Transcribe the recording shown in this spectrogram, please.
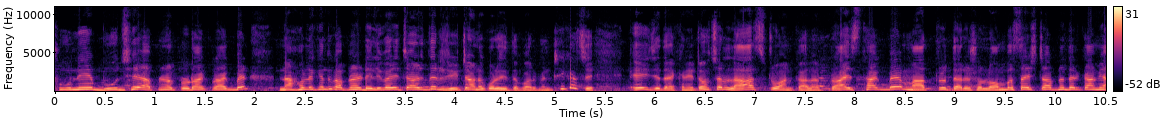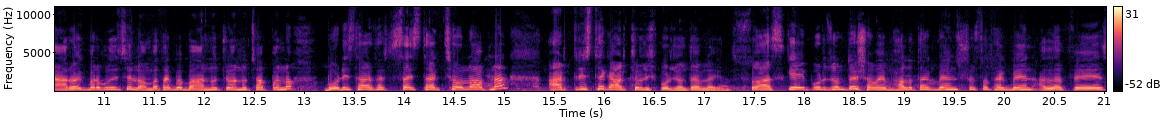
শুনে, বুঝে আপনারা প্রোডাক্ট রাখবেন, না হলে কিন্তু আপনারা ডেলিভারি চার্জদের রিটার্নও করে দিতে পারবেন, ঠিক আছে? এই যে দেখেন, এটা হচ্ছে লাস্ট ওয়ান কালার প্রাইস থাকবে মাত্র তেরোশো। লম্বা সাইজটা আপনাদেরকে আমি আরও একবার বলেছি, লম্বা থাকবে বাহান্ন, চুয়ান্ন, ছাপ্পান্ন। বডি সাইজ থাকছে হলো আপনার আটত্রিশ থেকে আটচল্লিশ পর্যন্ত অ্যাভেলেবেল সো আজকে এই পর্যন্তই। সবাই ভালো থাকবেন, সুস্থ থাকবেন। আল্লাহ হাফেজ।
